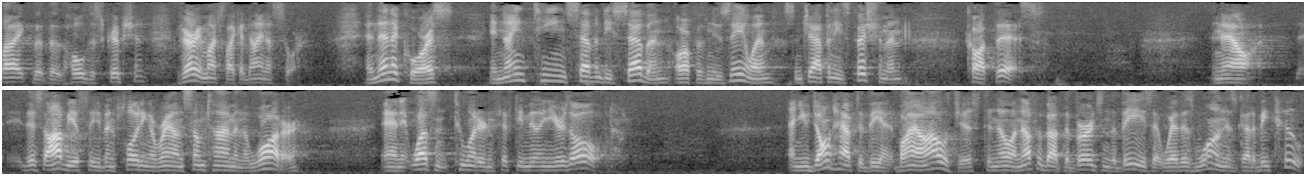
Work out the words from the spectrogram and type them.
like, the, the whole description, very much like a dinosaur. And then, of course, in 1977, off of New Zealand, some Japanese fishermen caught this. Now, this obviously had been floating around sometime in the water, and it wasn't 250 million years old. And you don't have to be a biologist to know enough about the birds and the bees that where there's one, there's got to be two.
